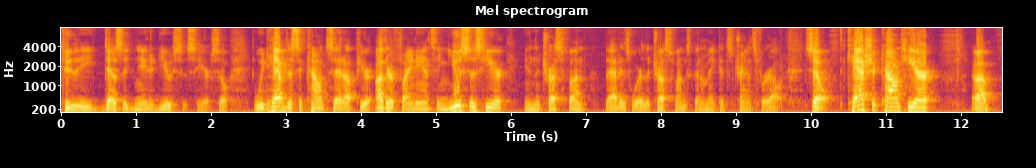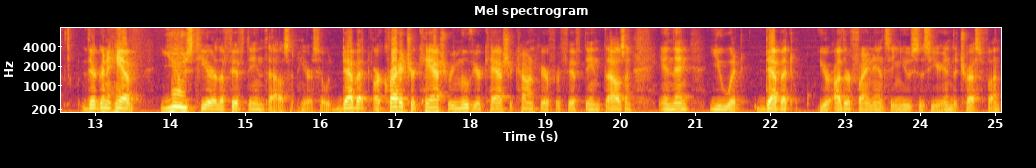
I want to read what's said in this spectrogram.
to the designated uses here. So we'd have this account set up here, other financing uses here in the trust fund that is where the trust fund is going to make its transfer out. So the cash account here, uh, they're going to have used here the 15,000 here. So debit or credit your cash, remove your cash account here for 15,000 and then you would debit your other financing uses here in the trust fund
